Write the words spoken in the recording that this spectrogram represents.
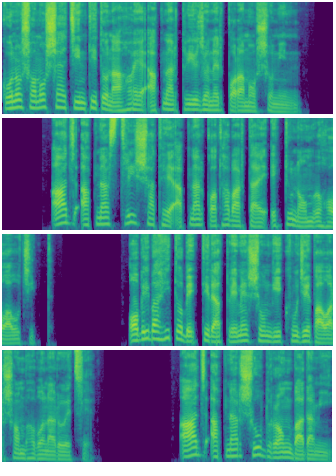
কোনো সমস্যায় চিন্তিত না হয়ে আপনার প্রিয়জনের পরামর্শ নিন। আজ আপনার স্ত্রীর সাথে আপনার কথাবার্তায় একটু নম্র হওয়া উচিত। অবিবাহিত ব্যক্তিরা প্রেমের সঙ্গী খুঁজে পাওয়ার সম্ভাবনা রয়েছে। আজ আপনার শুভ রং বাদামি।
